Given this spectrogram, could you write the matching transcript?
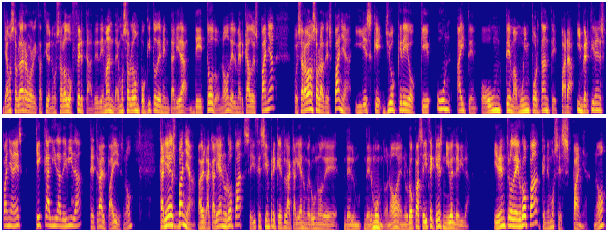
ya hemos hablado de revalorización, hemos hablado de oferta, de demanda, hemos hablado un poquito de mentalidad, de todo, ¿no? Del mercado de España. Pues ahora vamos a hablar de España. Y es que yo creo que un ítem o un tema muy importante para invertir en España es qué calidad de vida te trae el país, ¿no? Calidad de España, a ver, la calidad en Europa se dice siempre que es la calidad número uno de, del, del mundo, ¿no? En Europa se dice que es nivel de vida. Y dentro de Europa tenemos España, ¿no?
